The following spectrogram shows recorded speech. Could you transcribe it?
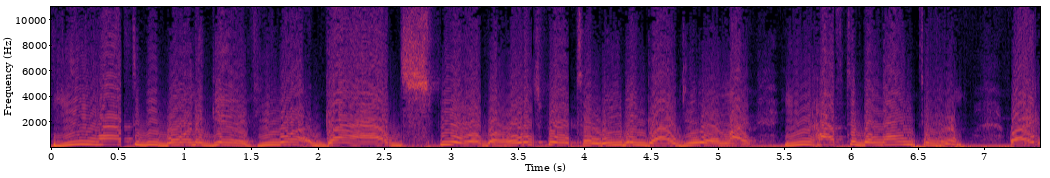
You have to be born again if you want God's Spirit, the Holy Spirit, to lead and guide you in life. You have to belong to Him, right?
